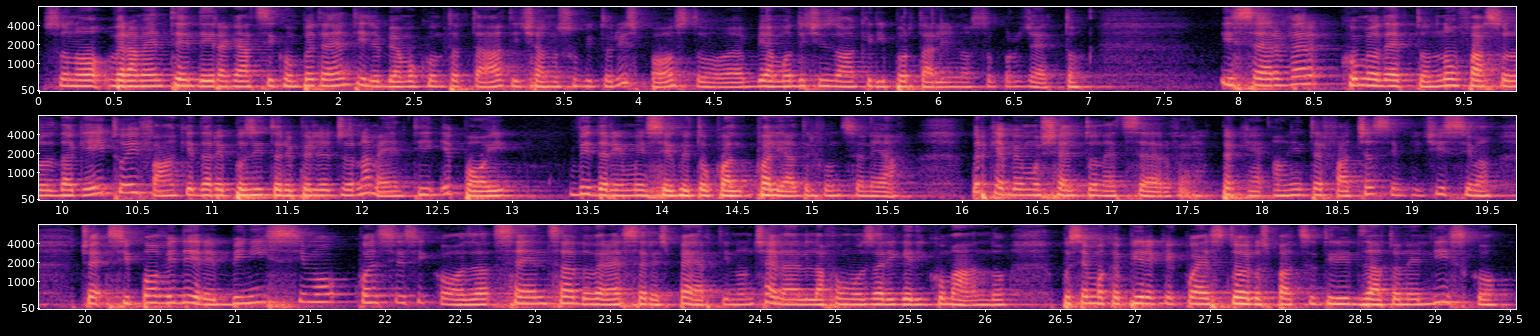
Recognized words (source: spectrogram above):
sono veramente dei ragazzi competenti, li abbiamo contattati, ci hanno subito risposto e abbiamo deciso anche di portarli nel nostro progetto. Il server, come ho detto, non fa solo da gateway, fa anche da repository per gli aggiornamenti e poi vedremo in seguito qual quali altre funzioni ha. Perché abbiamo scelto NetServer? Perché ha un'interfaccia semplicissima, cioè si può vedere benissimo qualsiasi cosa senza dover essere esperti, non c'è la, la famosa riga di comando, possiamo capire che questo è lo spazio utilizzato nel disco,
